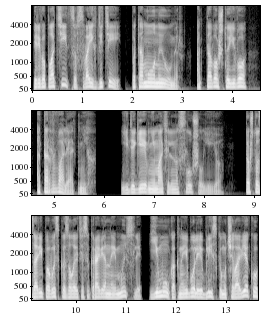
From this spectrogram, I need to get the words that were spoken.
перевоплотиться в своих детей, потому он и умер, от того, что его оторвали от них. Едигей внимательно слушал ее. То, что Зарипа высказала эти сокровенные мысли, ему, как наиболее близкому человеку,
